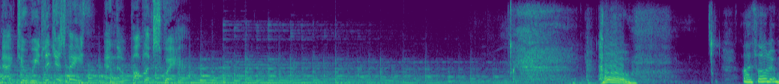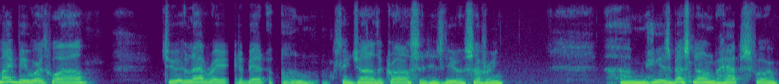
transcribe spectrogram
back to Religious Faith and the Public Square. Hello. I thought it might be worthwhile to elaborate a bit on St. John of the Cross and his view of suffering. Um, he is best known, perhaps, for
